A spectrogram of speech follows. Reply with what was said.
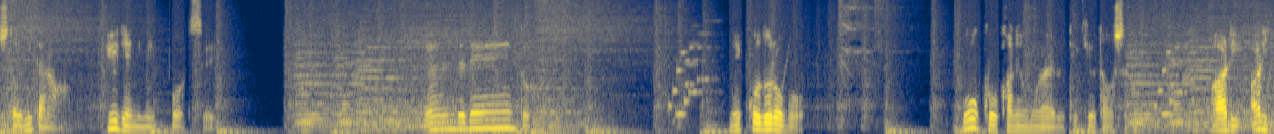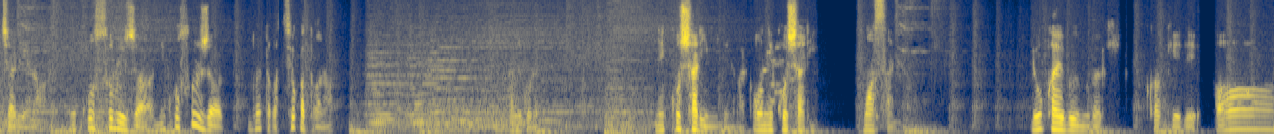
ちょっと見たな。エイリアンにも一方強い。でんででーんと。猫泥棒。多くお金をもらえる敵を倒したりあり、ありっちゃありやな。猫ソルジャー。猫ソルジャー、どうやったか強かったかな？何これ？猫シャリみたいなのがある。お、猫シャリ。まさに。妖怪ブームがきっかけで、あー。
